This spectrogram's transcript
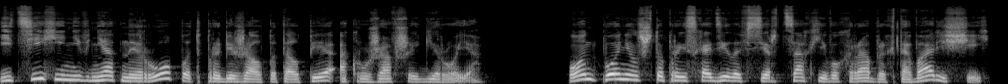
и тихий невнятный ропот пробежал по толпе, окружавшей героя. Он понял, что происходило в сердцах его храбрых товарищей,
